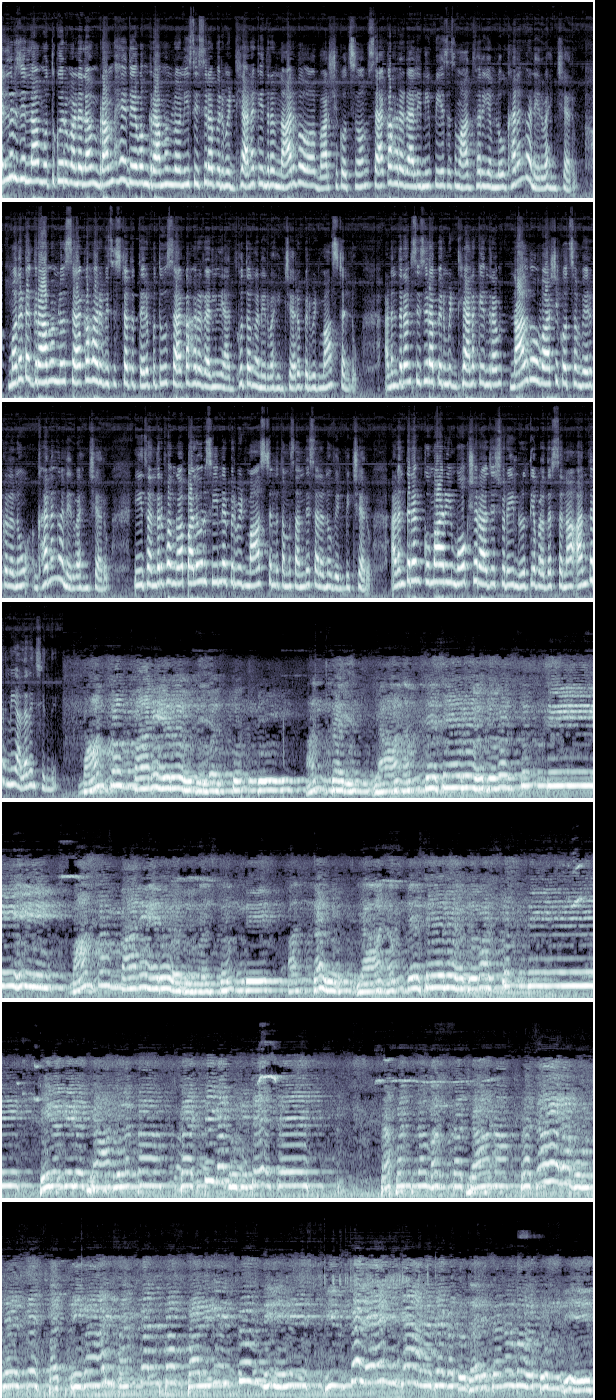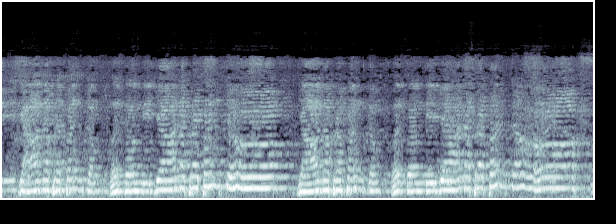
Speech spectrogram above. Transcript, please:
నెల్లూరు జిల్లా ముత్తుకూరు మండలం బ్రహ్మేదేవం గ్రామంలోని శిశిర పిరమిడ్ ధ్యాన కేంద్రం నాలుగవ వార్షికోత్సవం శాకాహార ర్యాలీని పిఎస్ఎస్ ఆధ్వర్యంలో ఘనంగా నిర్వహించారు. మొదట గ్రామంలో శాకాహార విశిష్టత తెలుపుతూ శాకాహార ర్యాలీని అద్భుతంగా నిర్వహించారు పిరమిడ్ మాస్టర్లు. అనంతరం శిశిర పిరమిడ్ ధ్యాన కేంద్రం నాలుగవ వార్షికోత్సవం వేడుకలను ఘనంగా నిర్వహించారు. ఈ సందర్భంగా పలువురు సీనియర్ పిరమిడ్ మాస్టర్లు తమ సందేశాలను వినిపించారు. అనంతరం కుమారి మోక్ష రాజేశ్వరి నృత్య ప్రదర్శన అందరినీ అలరించింది. అందరూ ధ్యానం చేసే రోజు వస్తుంది. మాంసం మానే రోజు వస్తుంది. అందరూ ధ్యానం చేసే రోజు వస్తుంది. పిరమిడు ధ్యానులంతా గట్టిగా కృషి చేస్తే ప్రపంచమంత ధ్యాన ప్రచారము చేసే పత్రిగారి సంకల్పం ఫలిస్తుంది. ఇంకలేని ధ్యాన జగతు దర్శనమవుతుంది. ధ్యాన ప్రపంచం వస్తుంది ధ్యాన ప్రపంచం. జ్ఞాన ప్రపంచం వస్తుంది జ్ఞాన ప్రపంచం.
